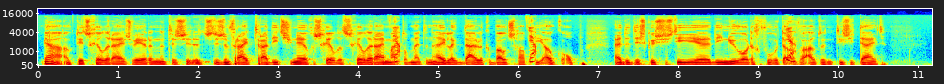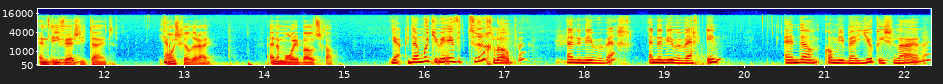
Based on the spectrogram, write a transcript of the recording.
Ja, ook dit schilderij is weer een. Het is, het is een vrij traditioneel geschilderd schilderij, maar Ja. toch met een hele duidelijke boodschap. Ja. Die ook op de discussies die, eh, die nu worden gevoerd Ja. over authenticiteit en Die, diversiteit. Mooi schilderij. En een mooie boodschap. Ja, dan moet je weer even teruglopen naar de Nieuwe Weg en de Nieuwe Weg in. En dan kom je bij Jukkies Laren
